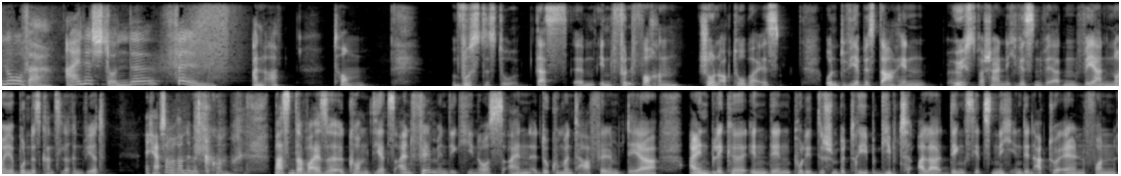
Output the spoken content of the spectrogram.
Nova. Eine Stunde Film. Anna. Tom. Wusstest du, dass ähm, in fünf Wochen schon Oktober ist und wir bis dahin höchstwahrscheinlich wissen werden, wer neue Bundeskanzlerin wird? Ich habe es am Rande mitbekommen. Passenderweise kommt jetzt ein Film in die Kinos, ein Dokumentarfilm, der Einblicke in den politischen Betrieb gibt, allerdings jetzt nicht in den aktuellen von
